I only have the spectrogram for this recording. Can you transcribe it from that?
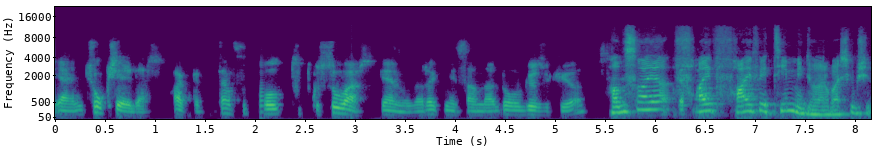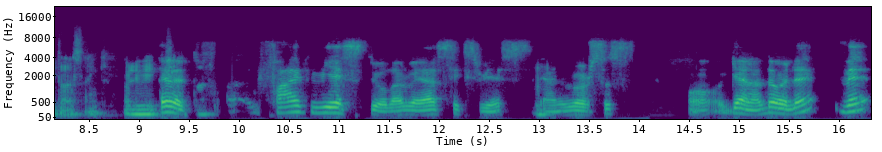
yani çok şeyler. Hakikaten futbol tutkusu var genel olarak insanlarda o gözüküyor. Halı sahaya five, five a team mi diyorlar? Başka bir şey diyorlar sanki. Öyle bir evet. Şey five vs diyorlar veya six vs yani versus. O, genelde öyle ve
